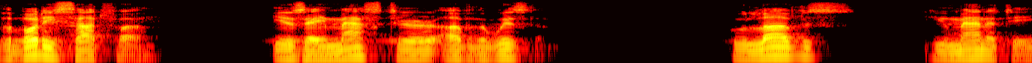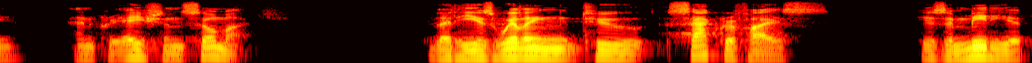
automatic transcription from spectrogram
The Bodhisattva is a master of the wisdom who loves humanity and creation so much that he is willing to sacrifice his immediate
